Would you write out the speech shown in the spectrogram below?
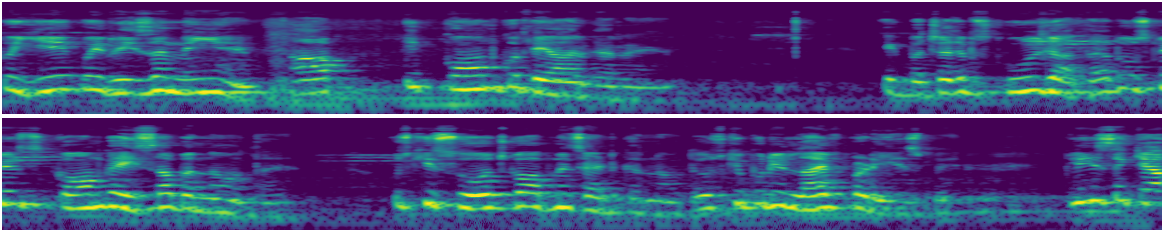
तो ये कोई रीज़न नहीं है। आप एक कौम को तैयार कर रहे हैं। एक बच्चा जब स्कूल जाता है तो उसने इस कौम का हिस्सा बनना होता है। उसकी सोच को आपने सेट करना होता है, उसकी पूरी लाइफ पड़ी है इस पर पुलिस से क्या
